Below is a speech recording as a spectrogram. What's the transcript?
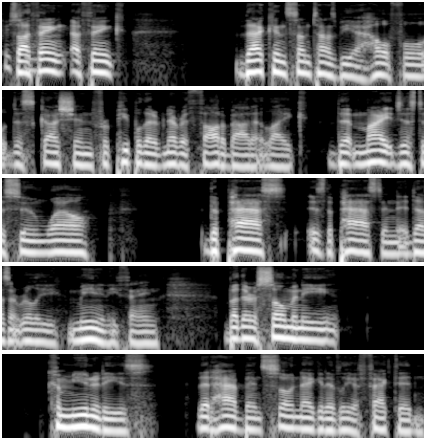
For So I think I think that can sometimes be a helpful discussion for people that have never thought about it, like that might just assume, well, the past is the past and it doesn't really mean anything. But there are so many communities that have been so negatively affected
